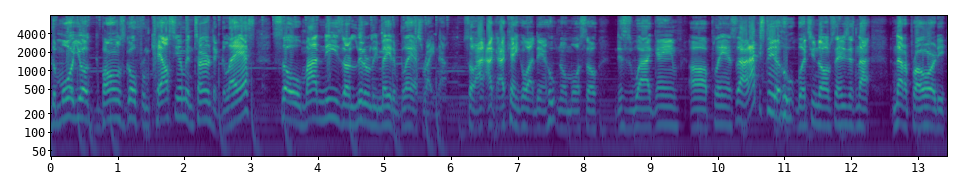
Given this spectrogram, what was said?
the more your bones go from calcium and turn to glass. So my knees are literally made of glass right now. So I, I, I, can't go out there and hoop no more. So this is why I game uh play inside. I can still hoop, but you know what I'm saying? It's just not not a priority.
